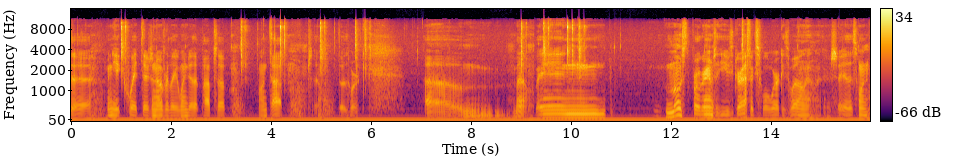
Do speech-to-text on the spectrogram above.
uh, when you hit quit, there's an overlay window that pops up on top, so those work. Um, well, in most programs that use graphics will work as well. I'll show you this one.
